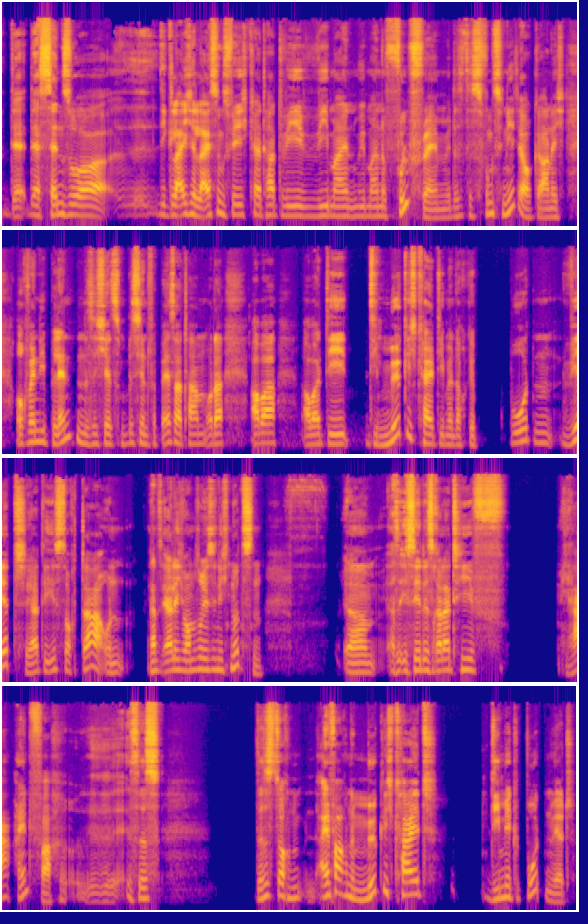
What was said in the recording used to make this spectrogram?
der, der Sensor äh, die gleiche Leistungsfähigkeit hat wie, wie, mein, wie meine Fullframe. Das, das funktioniert ja auch gar nicht. Auch wenn die Blenden sich jetzt ein bisschen verbessert haben, oder aber, aber die, die Möglichkeit, die mir doch geboten wird, ja, die ist doch da. Und ganz ehrlich, warum soll ich sie nicht nutzen? Ähm, also ich sehe das relativ ja, einfach. Äh, es ist, das ist doch einfach eine Möglichkeit, die mir geboten wird.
